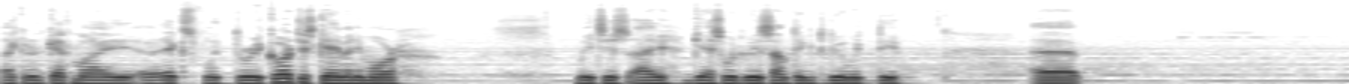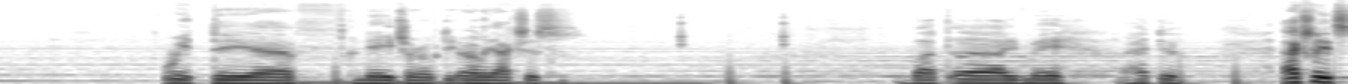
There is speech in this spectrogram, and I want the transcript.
I couldn't get my uh, to record this game anymore. Which is, I guess, would be something to do with the... Uh, with the uh, nature of the early access. But uh, I may... I had to Actually, it's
